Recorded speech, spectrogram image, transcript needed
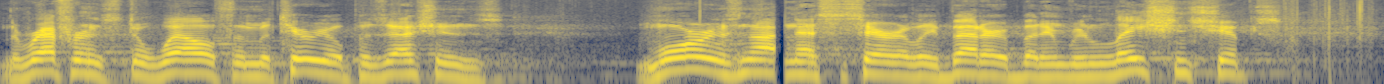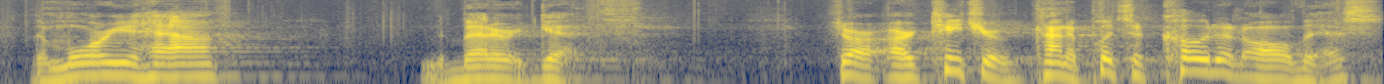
The reference to wealth and material possessions, more is not necessarily better, but in relationships, the more you have, the better it gets. So our, our teacher kind of puts a code at all this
